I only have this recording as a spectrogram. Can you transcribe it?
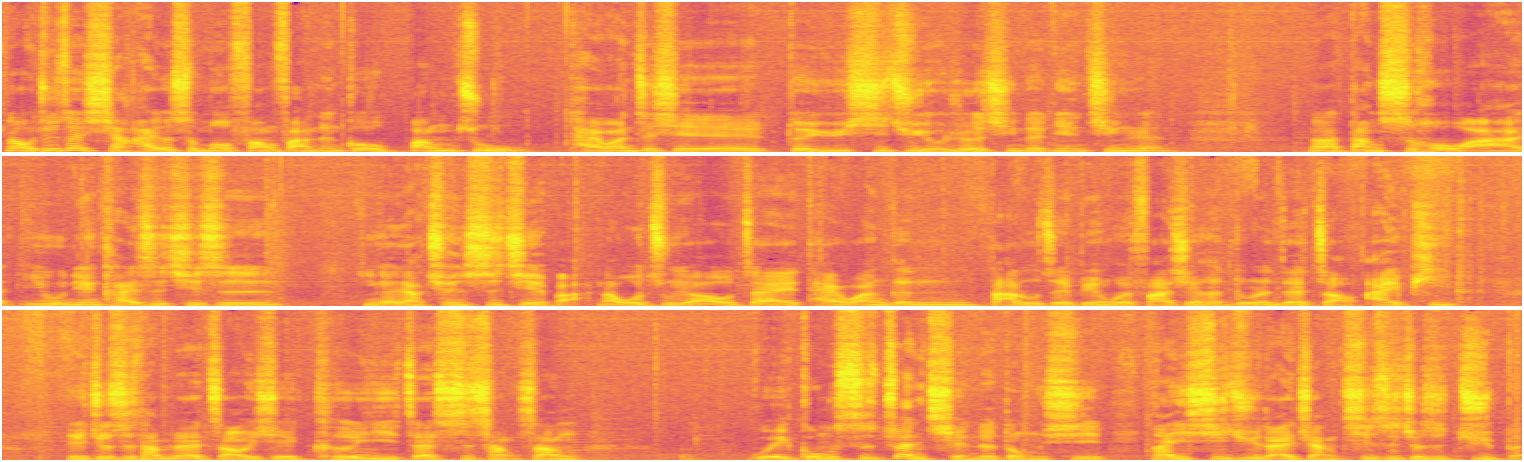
那我就在想，还有什么方法能够帮助台湾这些对于戏剧有热情的年轻人？那当时候啊，一五年开始，其实。应该讲全世界吧。那我主要在台湾跟大陆这边会发现很多人在找 IP，也就是他们在找一些可以在市场上为公司赚钱的东西。那以戏剧来讲，其实就是剧本。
